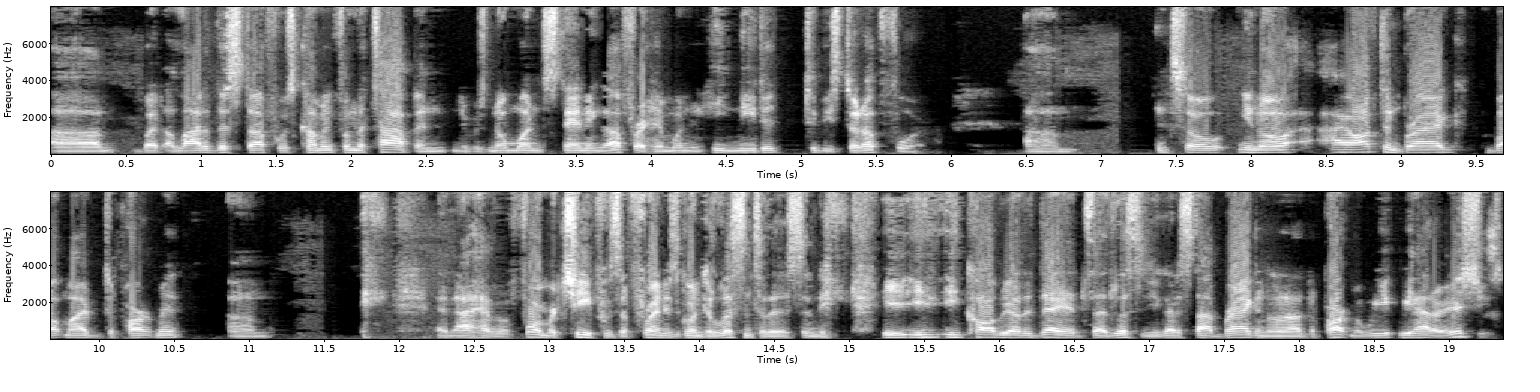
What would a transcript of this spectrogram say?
Um, but a lot of this stuff was coming from the top, and there was no one standing up for him when he needed to be stood up for. Um, and so, you know, I often brag about my department. Um, and I have a former chief who's a friend who's going to listen to this, and he, he, he called me the other day and said, "Listen, you got to stop bragging on our department. We we had our issues."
